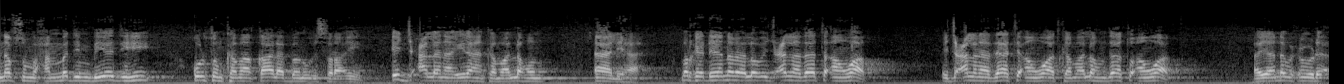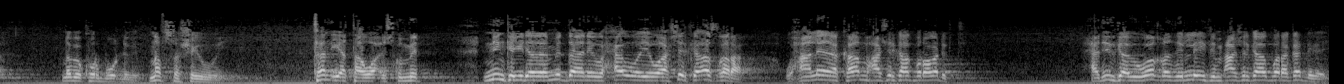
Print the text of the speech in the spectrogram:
nafsu muxamadin biyadihi qultum kama qaala banu israa'iil. Ijcal lanaa ilahan kama lahum aaliha. Markay dheheen nabi allow ijcalnaa daata anwaad. Ijcal lanaa daata anwaad kama lahum daatu anwaad ayaa nab wuxuu idhi nabi kor buu dhigay nafsa shay weeye. Tan iyo taa waa isku mid. Ninka yidhahda middaani waxaa weeye waa shirka asqara waxaan leenahay kaa maxaa shirka akbar oga dhigtay? Xadiidka abiwaqad leyti maxaa shirka akbara ka dhigay?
